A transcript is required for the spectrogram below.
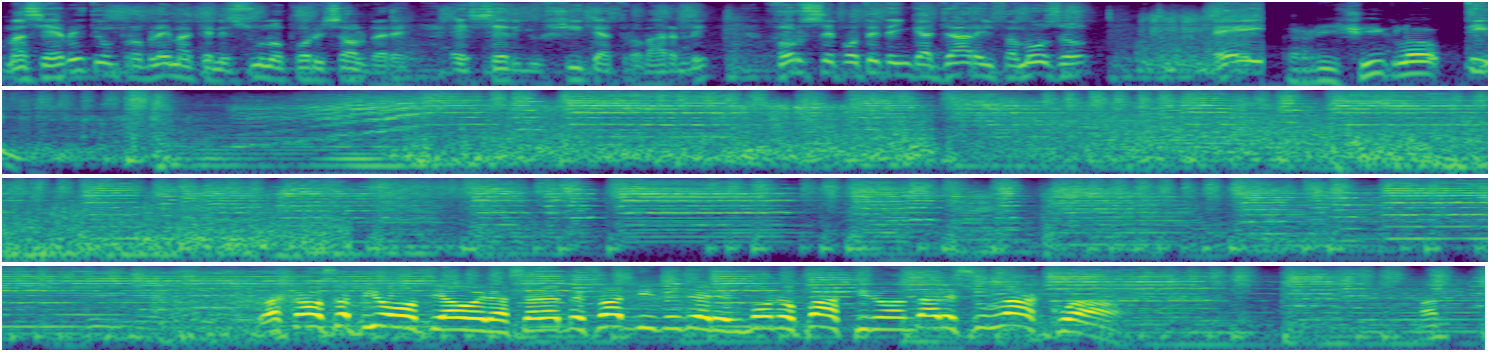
Ma se avete un problema che nessuno può risolvere e se riuscite a trovarli, forse potete ingaggiare il famoso Ehi Riciclo. Team. La cosa più ovvia ora sarebbe farvi vedere il monopattino andare sull'acqua. Ma...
